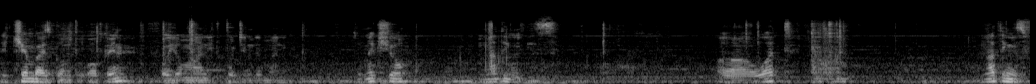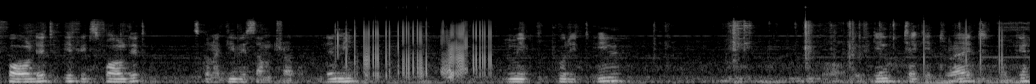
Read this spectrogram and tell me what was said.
the chamber is going to open for your money to put in the money to make sure nothing is uh, what? Nothing is folded. If it's folded it's gonna give you some trouble. Let me me put it in. It didn't take it right? Okay.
